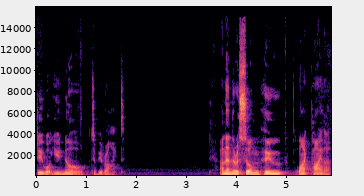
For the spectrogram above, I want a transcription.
Do what you know to be right. And then there are some who, like Pilate,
